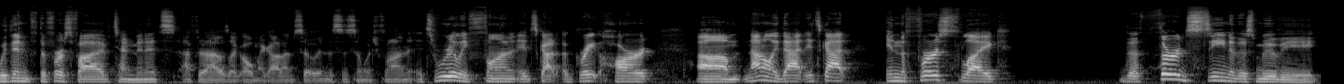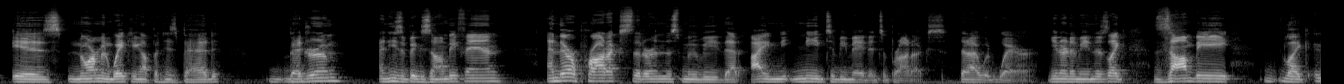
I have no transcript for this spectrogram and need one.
within the first five, ten minutes after that, I was like, oh my god, I'm so in. This is so much fun. It's really fun. It's got a great heart. Um, not only that, it's got in the first like the third scene of this movie is Norman waking up in his bed bedroom and he's a big zombie fan and there are products that are in this movie that I ne- need to be made into products that I would wear. You know what I mean? There's like zombie like uh,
